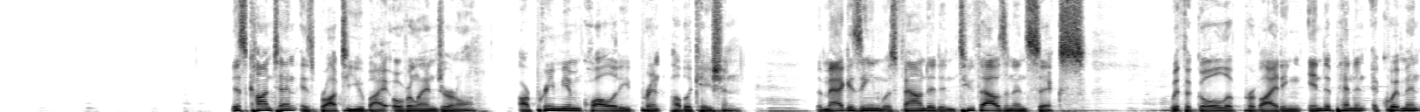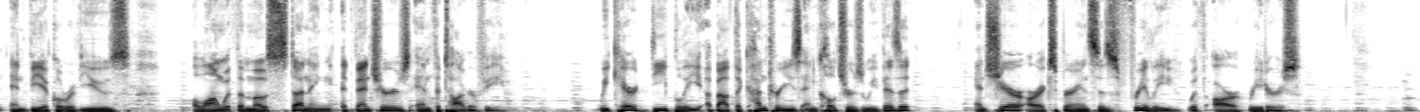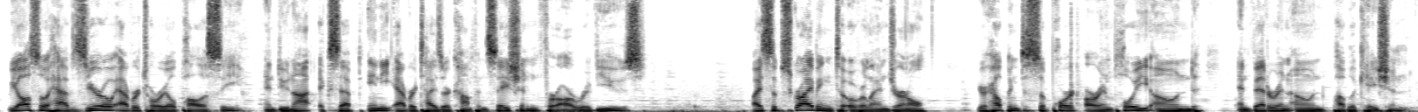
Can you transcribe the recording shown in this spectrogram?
This content is brought to you by Overland Journal, our premium quality print publication. The magazine was founded in 2006 with the goal of providing independent equipment and vehicle reviews, along with the most stunning adventures and photography. We care deeply about the countries and cultures we visit and share our experiences freely with our readers. We also have zero advertorial policy and do not accept any advertiser compensation for our reviews. By subscribing to Overland Journal, you're helping to support our employee owned and veteran owned publication.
